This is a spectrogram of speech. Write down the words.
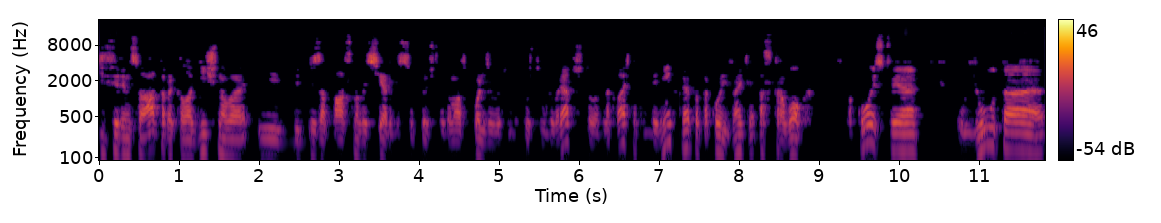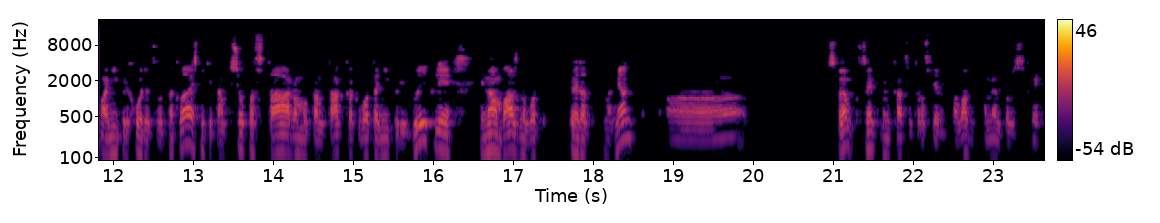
дифференциатор экологичного и безопасного сервиса. То есть вот у нас пользователи, допустим, говорят, что Одноклассники для них это такой, знаете, островок спокойствия, уюта, они приходят в Одноклассники, там все по-старому, там так, как вот они привыкли, и нам важно вот этот момент а, в своем коэффициенте коммуникации транслировать. На данный момент тоже сохранить.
